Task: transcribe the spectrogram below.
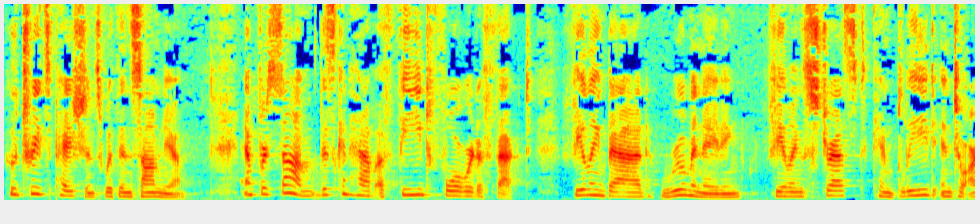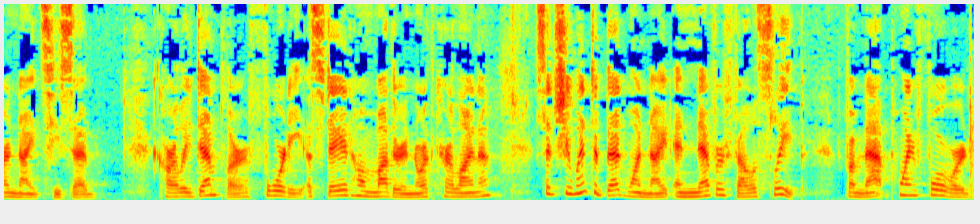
who treats patients with insomnia. And for some, this can have a feed forward effect. Feeling bad, ruminating, feeling stressed can bleed into our nights, he said. Carly Dempler, 40, a stay at home mother in North Carolina, said she went to bed one night and never fell asleep. From that point forward,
